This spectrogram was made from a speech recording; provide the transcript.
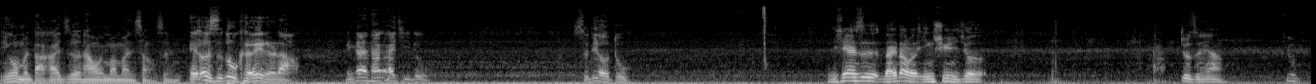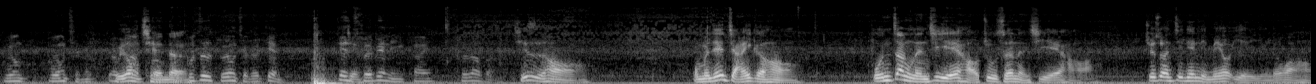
因为我们打开之后它会慢慢上升。哎，二十度可以了啦。你看它开几度？十六度。你现在是来到了营区，你就。就怎样？就不用不用钱的，不用钱的，不是不用钱的店，店随便你开，知道吧。其实哈，我们今天讲一个哈，蚊帐冷气也好，驻车冷气也好啊，就算今天你没有野营的话哈，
